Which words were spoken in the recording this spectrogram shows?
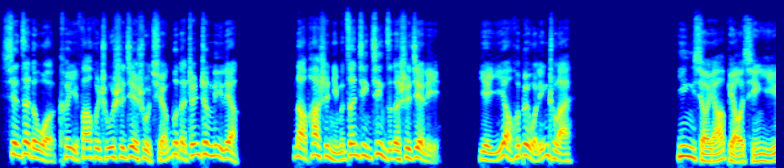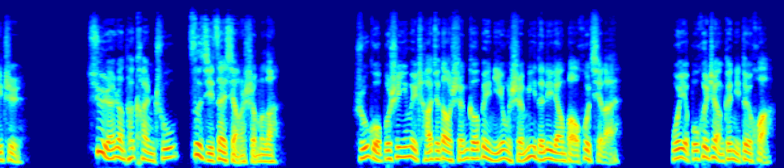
现在的我可以发挥出世界树全部的真正力量，哪怕是你们钻进镜子的世界里，也一样会被我拎出来。应小牙表情一致，居然让他看出自己在想什么了。如果不是因为察觉到神格被你用神秘的力量保护起来，我也不会这样跟你对话。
